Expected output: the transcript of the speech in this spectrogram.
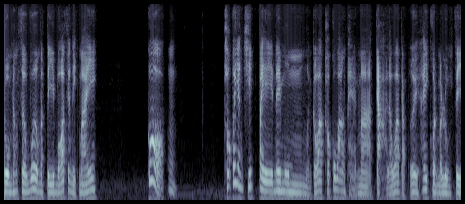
รวมทั้งเซิร์ฟเวอร์มาตีบอสกันอีกไหม ก็อืมเขาก็ยังคิดไปในมุมเหมือนกับว่าเขาก็วางแผนมากะแล้วว่าแบบเอ้ยให้คนมาลุมตี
